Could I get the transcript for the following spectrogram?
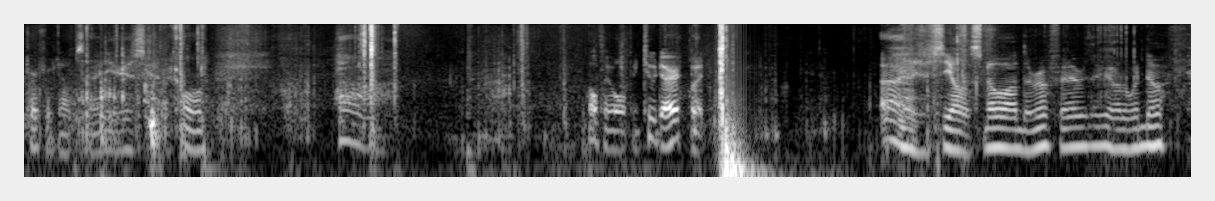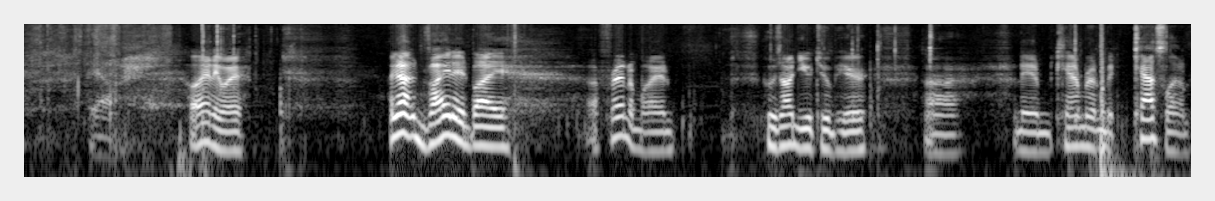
perfect outside here. It's kind of cold. Hopefully, it won't be too dark, but uh, see all the snow on the roof and everything on the window. Yeah. Well, anyway, I got invited by a friend of mine who's on YouTube here, uh, named Cameron McCasland.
